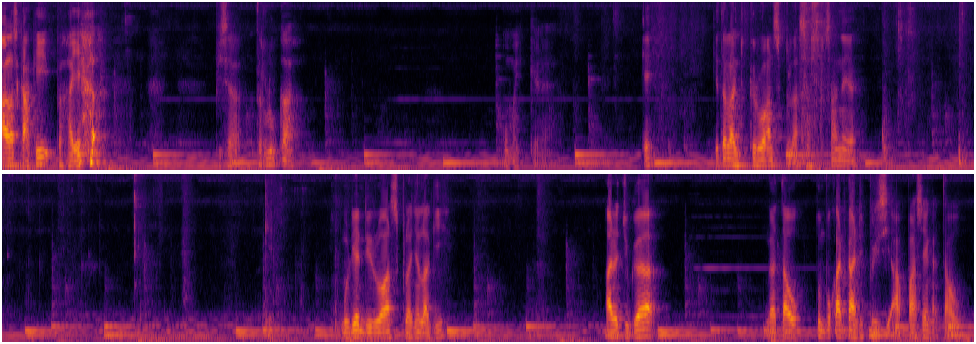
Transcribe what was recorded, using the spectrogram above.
alas kaki bahaya, bisa terluka. Oh my god. Oke, kita lanjut ke ruangan sebelah sana ya Oke. kemudian di ruangan sebelahnya lagi ada juga nggak tahu tumpukan kandi berisi apa saya nggak tahu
